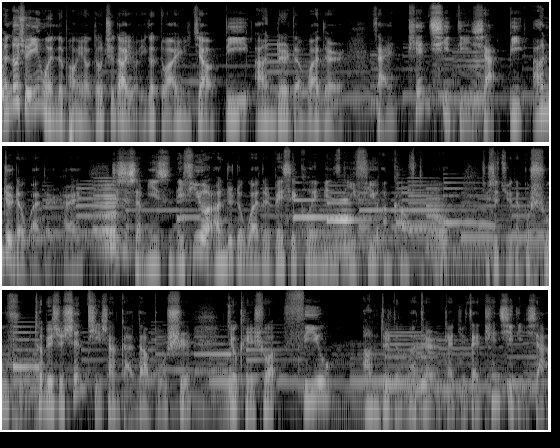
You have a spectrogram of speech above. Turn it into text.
很多学英文的朋友都知道有一个短语叫 be under the weather。在天气底下，be under the weather，哎，这是什么意思？If you are under the weather，basically means you feel uncomfortable，就是觉得不舒服，特别是身体上感到不适，就可以说 feel under the weather，感觉在天气底下。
